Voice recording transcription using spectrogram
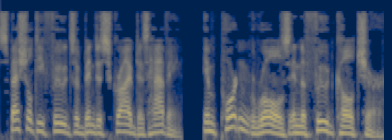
specialty foods have been described as having important roles in the food culture.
